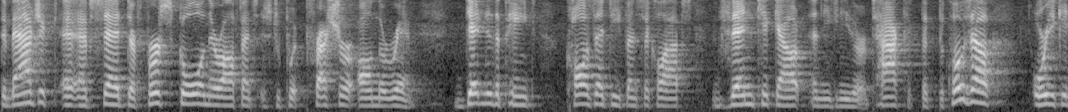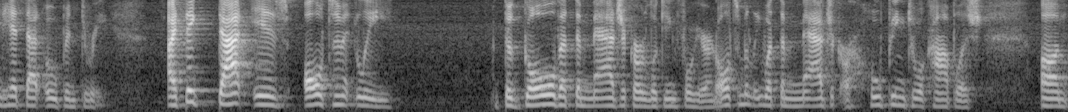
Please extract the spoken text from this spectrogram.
The Magic have said their first goal in their offense is to put pressure on the rim, get into the paint cause that defense to collapse, then kick out, and you can either attack the, the closeout or you can hit that open three. I think that is ultimately the goal that the Magic are looking for here, and ultimately what the Magic are hoping to accomplish um,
